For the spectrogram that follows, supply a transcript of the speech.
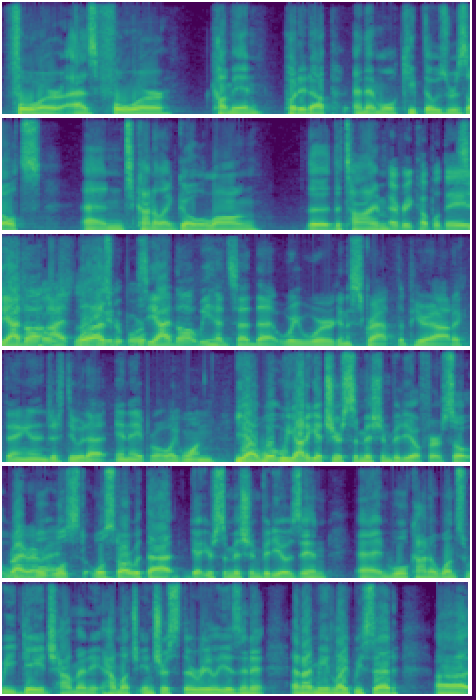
for as four come in, put it up, and then we'll keep those results and kind of like go along the the time. Every couple days. See, I just thought, I, post well, as- leaderboard. see, I thought we had said that we were gonna scrap the periodic thing and just do it at in April, like one. Yeah, well, we got to get your submission video first. So Right, right, we'll, right. We'll, st- we'll start with that. Get your submission videos in, and we'll kind of once we gauge how many, how much interest there really is in it. And I mean, like we said, uh,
